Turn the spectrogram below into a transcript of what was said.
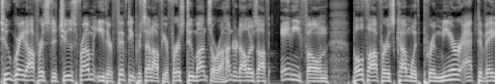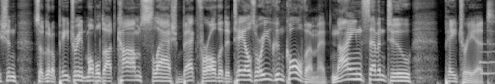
two great offers to choose from either 50% off your first two months or $100 off any phone. Both offers come with premier activation. So go to PatriotMobile.com slash Beck for all the details, or you can call them at 972 Patriot.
